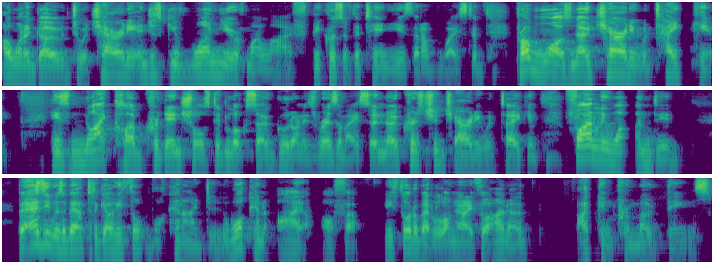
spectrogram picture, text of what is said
I want to go to a charity and just give one year of my life because of the 10 years that I've wasted. Problem was, no charity would take him. His nightclub credentials didn't look so good on his resume, so no Christian charity would take him. Finally, one did. But as he was about to go, he thought, what can I do? What can I offer? He thought about it long and he thought, I know, I can promote things.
